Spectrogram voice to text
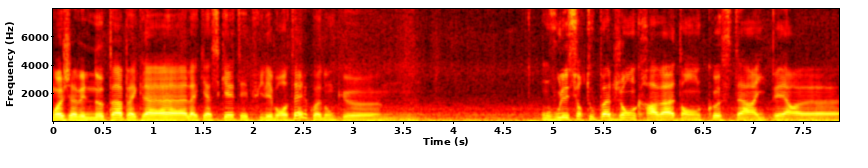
moi j'avais le nopap avec la, casquette et puis les bretelles quoi donc euh, on voulait surtout pas de gens en cravate, en costard hyper, euh,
